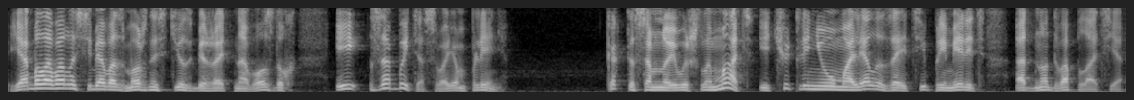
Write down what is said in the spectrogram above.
я баловала себя возможностью сбежать на воздух и забыть о своем плене. Как-то со мной вышла мать и чуть ли не умоляла зайти примерить одно-два платья,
